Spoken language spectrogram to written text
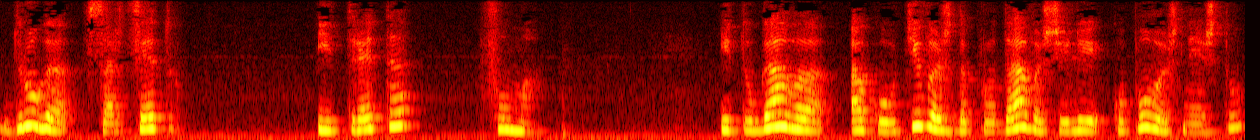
друга в сърцето и трета в ума. И тогава, ако отиваш да продаваш или купуваш нещо,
